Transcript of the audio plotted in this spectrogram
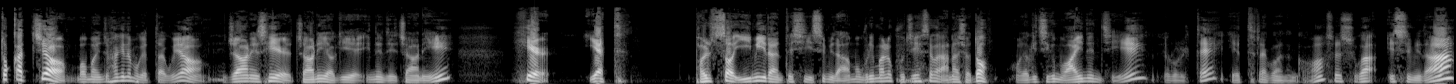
똑같죠? 뭐 먼저 확인해 보겠다고요. John is here. John이 여기에 있는지 John이 here yet. 벌써 이미라는 뜻이 있습니다. 뭐 우리말로 굳이 해석을 안 하셔도 어, 여기 지금 와 있는지 이럴 때 yet라고 하는 거 쓸 수가 있습니다.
